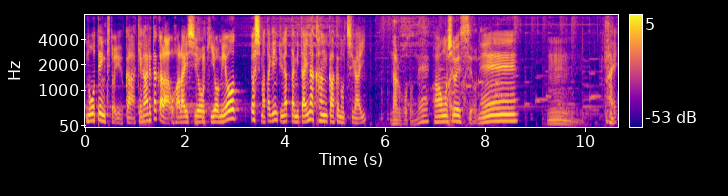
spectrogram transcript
能天気というか汚れたからお祓いしよう清めようよしまた元気になったみたいな感覚の違い。なるほどね。あ面白いですよね、うん。はい、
